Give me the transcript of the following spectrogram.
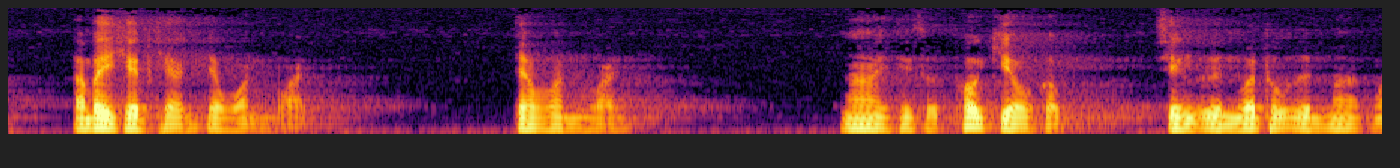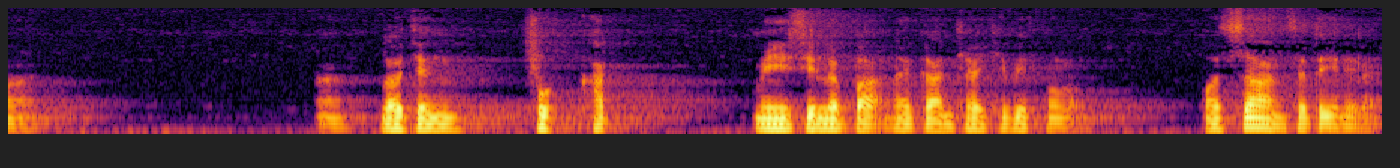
ำถ้าไม่เข้มแข็งจะหวั่นไหว จะหวั่นไหว ง่ายที่สุด เพราะเกี่ยวกับสิ่งอื่นวัตถุอื่นมากมายเราจึงฝึกหัด มีศิลปะในการใช้ชีวิตของเราพอสร้างสตินี่แหละ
